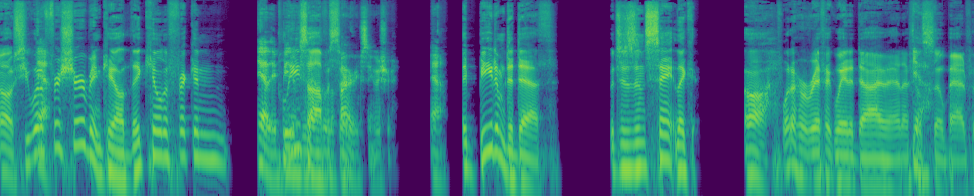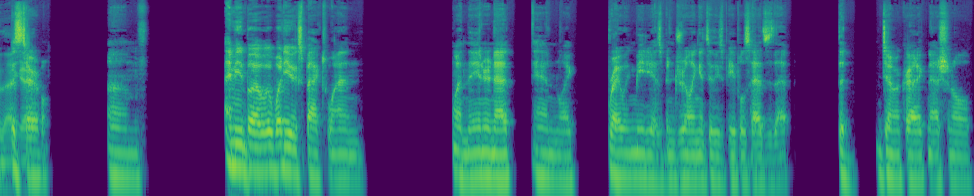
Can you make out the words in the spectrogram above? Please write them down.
Oh, she would have Yeah. for sure been killed. They killed a freaking. yeah they beat him Police death with a officer. fire extinguisher. Yeah, they beat him to death, which is insane. Like, oh, what a horrific way to die, man. I feel Yeah. so bad for that It's guy. terrible. Um, I mean, but what do you expect when when the internet and like right wing media has been drilling into these people's heads that the Democratic National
